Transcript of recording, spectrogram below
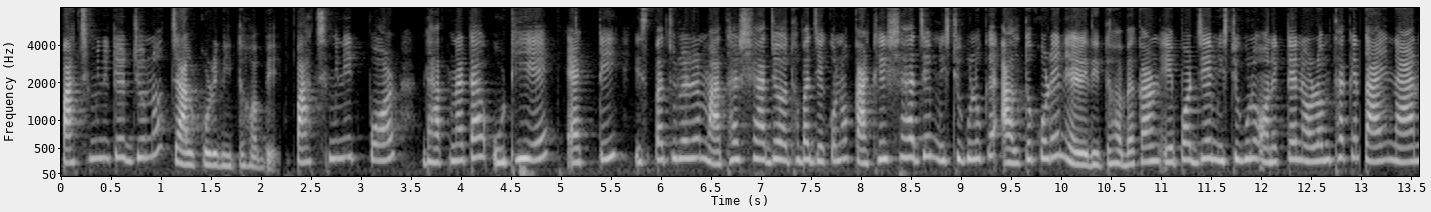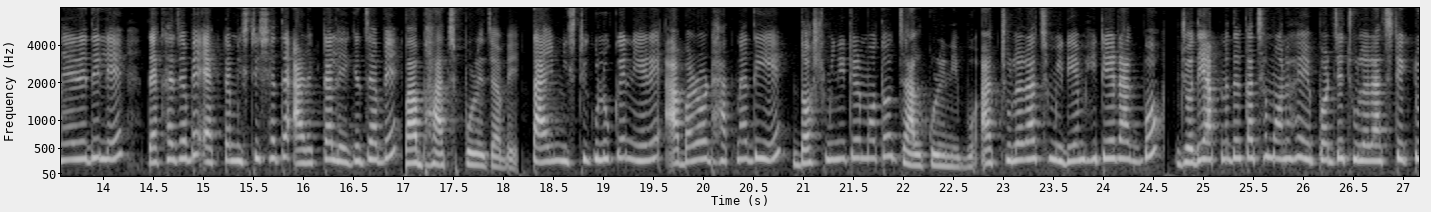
পাঁচ মিনিটের জন্য জাল করে নিতে হবে। পাঁচ মিনিট পর ঢাকনাটা উঠিয়ে একটি স্প্যাচুলারের মাথার সাহায্যে অথবা যে কোনো কাঠির সাহায্যে মিষ্টিগুলোকে আলতো করে নেড়ে দিতে হবে। কারণ এ পর্যায়ে মিষ্টিগুলো অনেকটাই নরম থাকে, তাই না নেড়ে দিলে দেখা যাবে একটা মিষ্টির সাথে আরেকটা লেগে যাবে বা ভাজ পড়ে যাবে। তাই মিষ্টিগুলোকে নেড়ে আবারও ঢাকনা দিয়ে দশ মিনিটের মতো জাল করে নিব। আর চুলার আঁচ মিডিয়াম হিটে রাখব। যদি আপনাদের কাছে মনে হয় এ পর্যায়ে চুলার আঁচটা একটু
